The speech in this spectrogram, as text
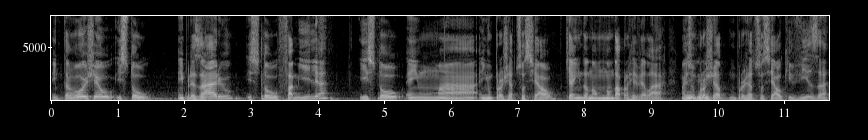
Então, hoje eu estou empresário, estou família e estou em, uma, em um projeto social que ainda não, não dá para revelar, mas uhum. um, projeto, um projeto social que visa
